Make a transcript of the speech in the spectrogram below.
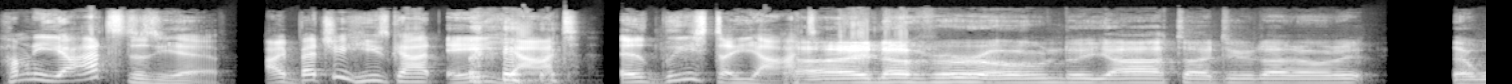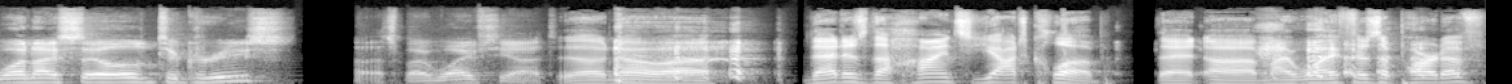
How many yachts does he have? I bet you he's got a yacht, at least a yacht. I never owned a yacht. I do not own it. That one I sailed to Greece, that's my wife's yacht. Uh, no, uh, that is the Heinz Yacht Club that uh, my wife is a part of.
